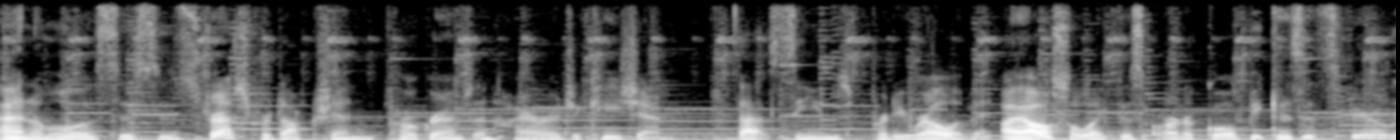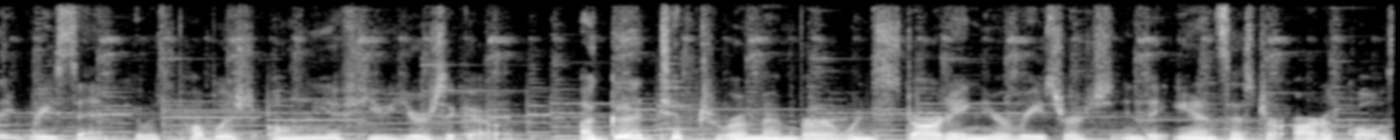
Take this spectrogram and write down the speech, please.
Animal Assisted Stress Reduction Programs in Higher Education. That seems pretty relevant. I also like this article because it's fairly recent. It was published only a few years ago. A good tip to remember when starting your research into ancestor articles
